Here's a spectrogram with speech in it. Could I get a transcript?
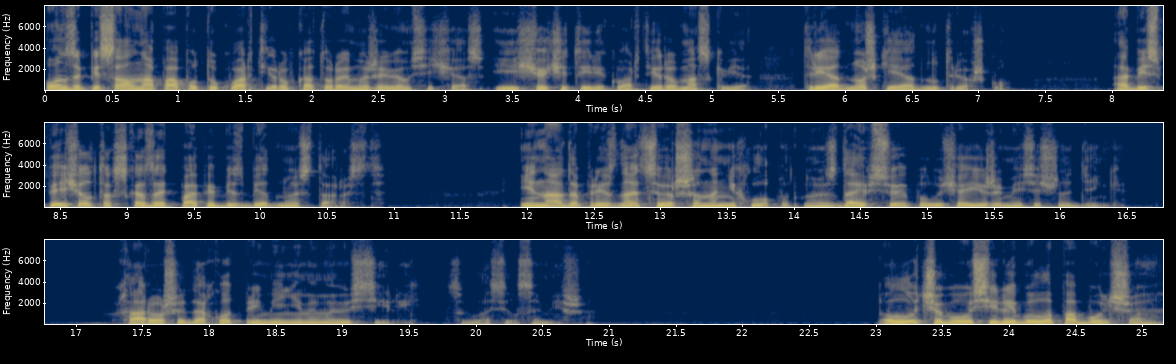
Он записал на папу ту квартиру, в которой мы живем сейчас, и еще четыре квартиры в Москве, три однушки и одну трешку. Обеспечил, так сказать, папе безбедную старость. И, надо признать, совершенно нехлопотную. Сдай все и получай ежемесячно деньги. Хороший доход при минимуме усилий, согласился Миша. «Лучше бы усилий было побольше»,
